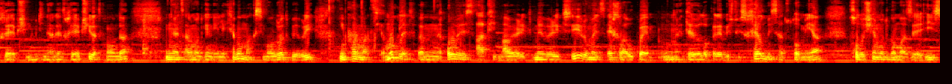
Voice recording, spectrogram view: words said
დღეებში მიმდინარე დღეებში რა თქმა უნდა წარმოადგენილი იქნება მაქსიმალურად ბევრი ინფორმაცია. მოკლედ OS 10 Maverick Maverick-ი რომელიც ახლა უკვე დეველოპერებისთვის ხელმისაწვდომია ხოლო შემოდგომაზე ის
